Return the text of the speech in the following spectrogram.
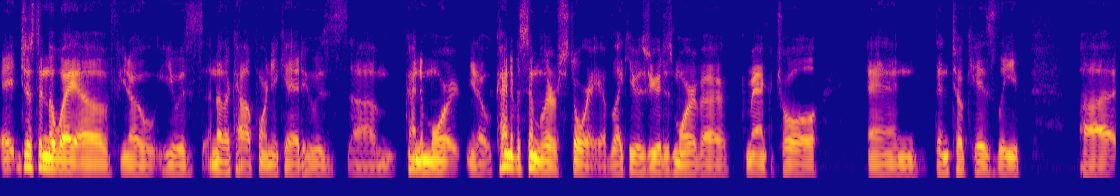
it, just in the way of, you know, he was another California kid who was um, kind of more, you know, kind of a similar story of like he was viewed as more of a command control and then took his leap. Uh,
